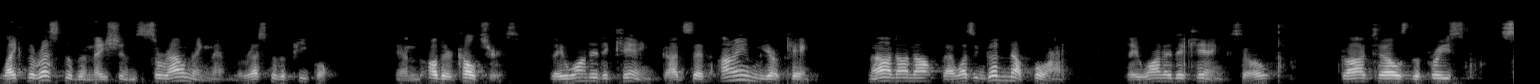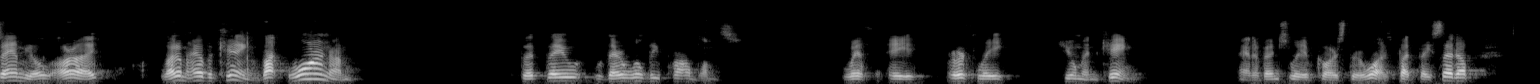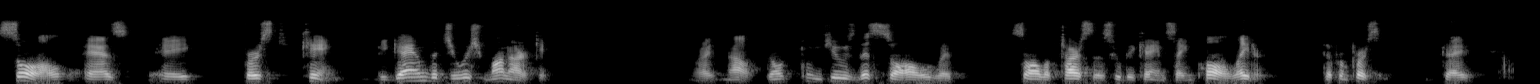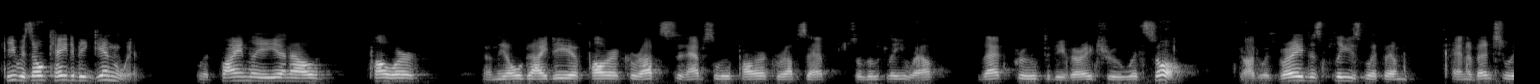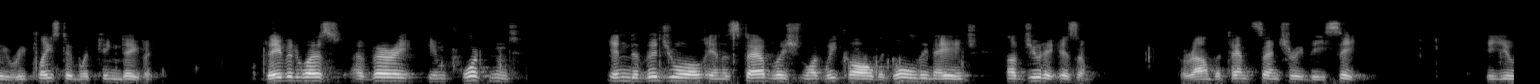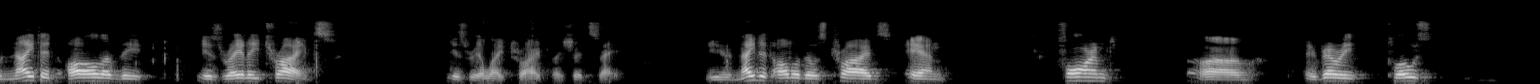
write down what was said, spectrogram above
like the rest of the nations surrounding them, the rest of the people and other cultures. They wanted a king. God said, I'm your king. No, no, no, that wasn't good enough for them. They wanted a king. So God tells the priest Samuel, all right, let them have a king, but warn them that they, there will be problems with a earthly human king. And eventually, of course, there was. But they set up Saul as a first king, began the Jewish monarchy. Right now, don't confuse this Saul with Saul of Tarsus, who became St. Paul later. Different person. Okay? He was okay to begin with. But finally, you know, power and the old idea of power corrupts and absolute power corrupts absolutely, well, that proved to be very true with Saul. God was very displeased with him and eventually replaced him with King David. David was a very important individual in establishing what we call the golden age of Judaism around the 10th century BC. He united all of the Israeli tribes Israelite tribes, I should say. He united all of those tribes and formed uh, a very close,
